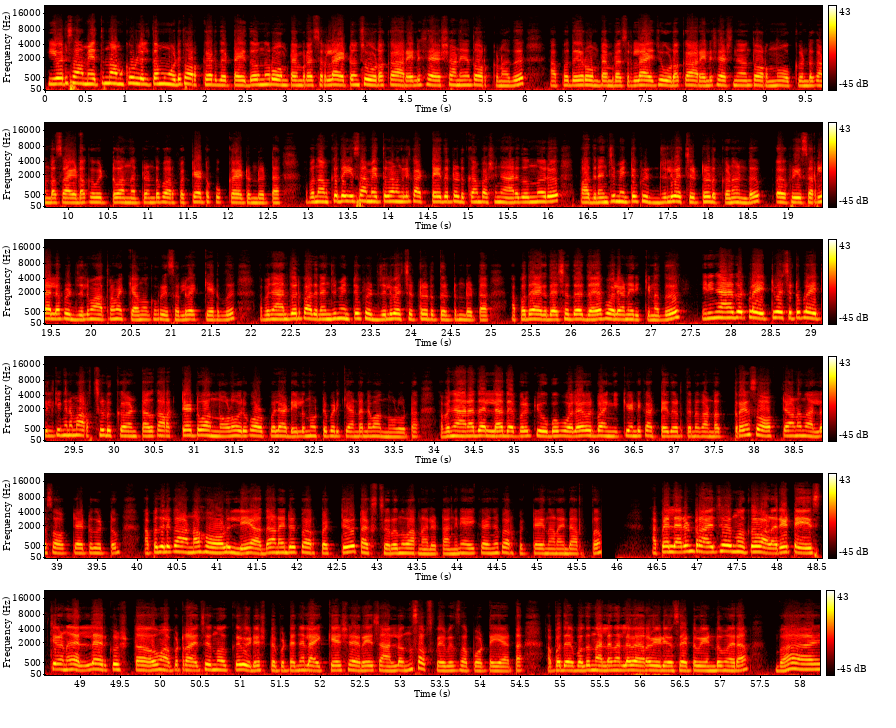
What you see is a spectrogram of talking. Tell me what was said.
ഈ ഒരു സമയത്ത് നമുക്ക് ഉള്ളിലത്തെ മൂടി തുറക്കരുത് കേട്ടോ ഇതൊന്ന് റൂം ടെമ്പറേച്ചറിലായിട്ടും ചൂടൊക്കെ ആറിയതിന്റെ ശേഷമാണ് ഞാൻ തുറക്കണത്. അപ്പൊ ഇത് റൂം ടെമ്പറേച്ചറിലായി ചൂടൊക്കെ ആറിയതിന്റെ ശേഷം ഞാൻ തുറന്നു നോക്കുന്നുണ്ട്. കണ്ട സൈഡൊക്കെ വിട്ട് വന്നിട്ടുണ്ട്. പെർഫെക്റ്റ് ആയിട്ട് കുക്ക് ആയിട്ടുണ്ട് കേട്ടോ അപ്പൊ നമുക്കിത് ഈ സമയത്ത് വേണമെങ്കിൽ കട്ട് ചെയ്തിട്ട് എടുക്കാം. പക്ഷെ ഞാനിതൊന്നൊരു പതിനഞ്ച് മിനിറ്റ് ഫ്രിഡ്ജിൽ വെച്ചിട്ട് എടുക്കണുണ്ട്. ഫ്രീസറിലല്ല ഫ്രിഡ്ജിൽ മാത്രം വെക്കാൻ നോക്കും. ഫ്രീസറിൽ വെക്കരുത്. അപ്പൊ ഞാനിതൊരു പതിനഞ്ച് മിനിറ്റ് ഫ്രിഡ്ജിൽ വെച്ചിട്ട് എടുത്തിട്ടുണ്ട് കേട്ടോ അപ്പൊ ഇത് ഏകദേശം ഇത് ഇതേപോലെയാണ് ഇരിക്കുന്നത് ഇനി ഞാനത് ഒരു പ്ലേറ്റ് വെച്ചിട്ട് പ്ലേറ്റിലേക്ക് ഇങ്ങനെ മറിച്ചെടുക്കുക കേട്ടോ. അത് കറക്റ്റ് ആയിട്ട് വന്നോളും. ഒരു കുഴപ്പമില്ല. അടിയിലൊന്നും ഒട്ടി പിടിക്കാണ്ട് തന്നെ വന്നോളൂ കേട്ടോ. അപ്പൊ ഞാനതെല്ലാം അതേപോലെ ക്യൂബ് പോലെ ഒരു ഭംഗിക്ക് വേണ്ടി കട്ട് ചെയ്തെടുത്തിട്ടുണ്ട്. കണ്ടോ? അത്രയും സോഫ്റ്റ് ആണ്. നല്ല സോഫ്റ്റ് ആയിട്ട് കിട്ടും. അപ്പൊ ഇതിൽ കാണുന്ന ഹോൾ ഇല്ലേ? അതാണ് അതിന്റെ ഒരു പെർഫെക്റ്റ് ടെക്സ്ചർ എന്ന് പറഞ്ഞാൽ കേട്ടോ. അങ്ങനെ ആയി കഴിഞ്ഞാൽ പെർഫെക്റ്റ് ആയി എന്നാണ് അതിന്റെ അർത്ഥം. അപ്പൊ എല്ലാരും ട്രൈ ചെയ്ത് നോക്കുക വളരെ ടേസ്റ്റി ആണ്. എല്ലാവർക്കും ഇഷ്ടമാവും അപ്പൊ ട്രൈ ചെയ്ത് നോക്കുക വീഡിയോ ഇഷ്ടപ്പെട്ടു കഴിഞ്ഞാൽ ലൈക്ക് ചെയ്യുക ഷെയർ ചെയ്യുക ചാനൽ ഒന്ന് സബ്സ്ക്രൈബ് ചെയ്ത് സപ്പോർട്ട് ചെയ്യാട്ടെ അപ്പൊ അതേപോലെ നല്ല നല്ല വേറെ വീഡിയോസ് ആയിട്ട് വീണ്ടും വരാം. ബൈ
